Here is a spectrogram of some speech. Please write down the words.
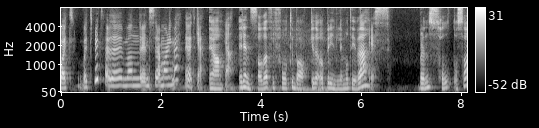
white, white sprit? Er det det man renser av maling med? Jeg vet ikke. Ja, Ja. Rensa det for å få tilbake det opprinnelige motivet. Yes. Ble den solgt også?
